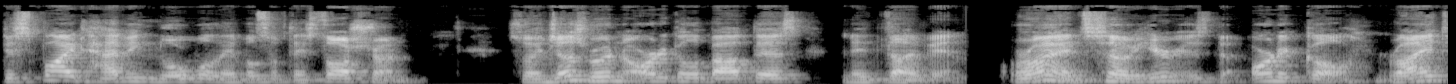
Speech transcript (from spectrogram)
despite having normal levels of testosterone? So I just wrote an article about this. Let's dive in. All right, so here is the article, right?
